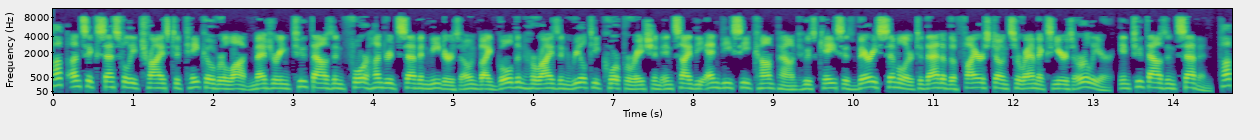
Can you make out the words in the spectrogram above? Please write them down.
PUP unsuccessfully tries to take over lot measuring 2,407 meters owned by Golden Horizon Realty Corporation inside the NDC compound whose case is very similar to that of the Firestone Ceramics years earlier. In 2007, PUP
